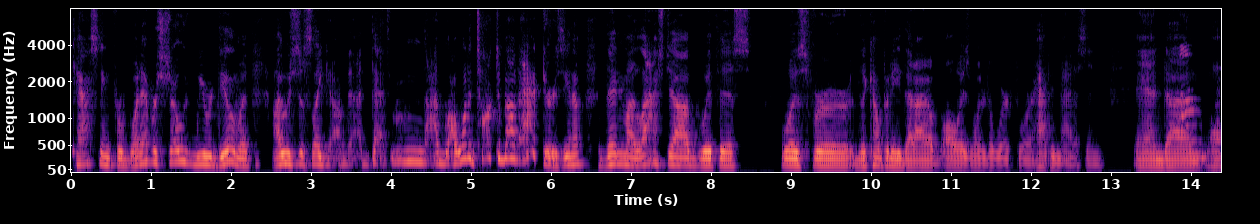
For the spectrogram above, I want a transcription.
casting for whatever show we were dealing with. I was just like, um, that's, mm, I, I want to talk about actors, you know? Then my last job with this was for the company that I've always wanted to work for, Happy Madison and um, uh,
